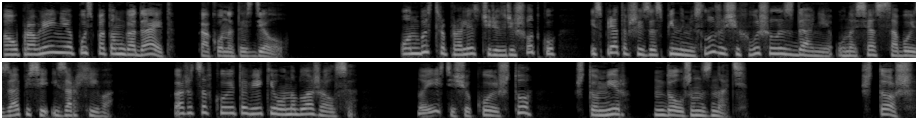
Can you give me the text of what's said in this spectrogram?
А управление пусть потом гадает, как он это сделал. Он быстро пролез через решетку и, спрятавшись за спинами служащих, вышел из здания, унося с собой записи из архива. Кажется, в кои-то веки он облажался. Но есть еще кое-что, что мир должен знать. Что ж,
